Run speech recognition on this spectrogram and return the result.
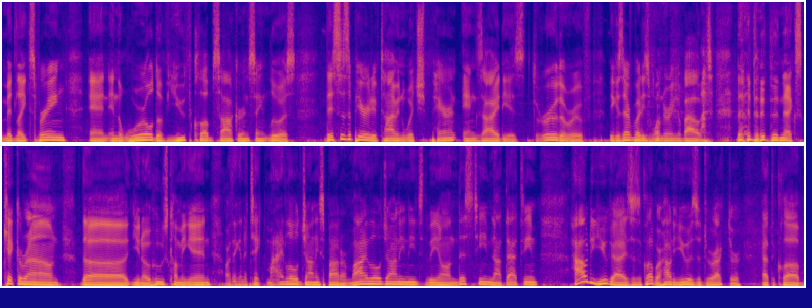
mid late spring, and in the world of youth club soccer in St. Louis, this is a period of time in which parent anxiety is through the roof because everybody's wondering about the, the, the next kick around, the you know who's coming in. Are they going to take my little Johnny spot, or my little Johnny needs to be on this team, not that team? How do you guys as a club, or how do you as a director at the club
